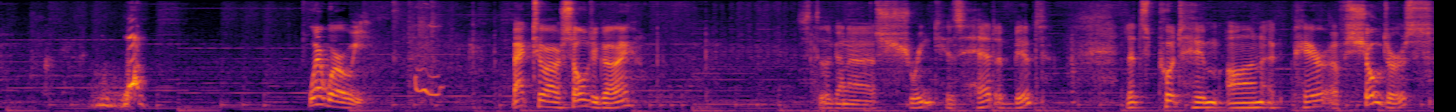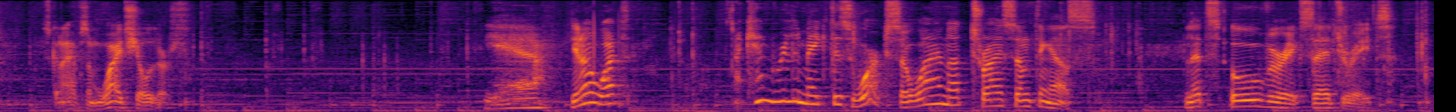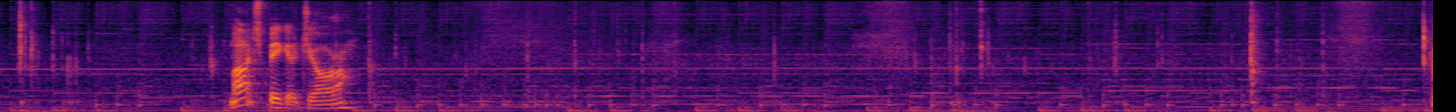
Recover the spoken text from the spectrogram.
Where were we? Back to our soldier guy. Still gonna shrink his head a bit. Let's put him on a pair of shoulders. He's gonna have some wide shoulders. Yeah, you know what? I can't really make this work, so why not try something else? Let's over exaggerate. Much bigger jaw.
